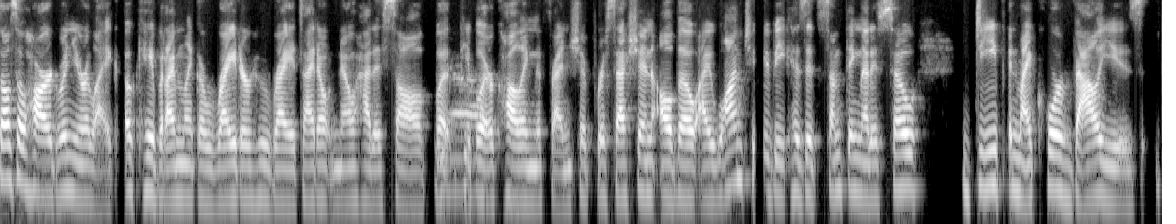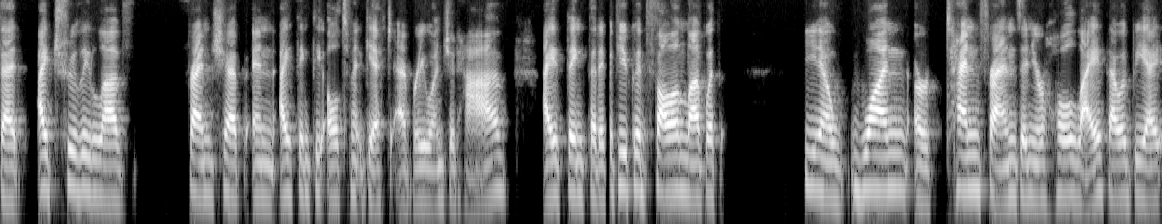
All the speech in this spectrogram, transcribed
it's also hard when you're like, okay, but I'm like a writer who writes. I don't know how to solve what yeah. people are calling the friendship recession, although I want to because it's something that is so deep in my core values that I truly love friendship. And I think the ultimate gift everyone should have. I think that if you could fall in love with, you know, one or 10 friends in your whole life, that would be, I,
